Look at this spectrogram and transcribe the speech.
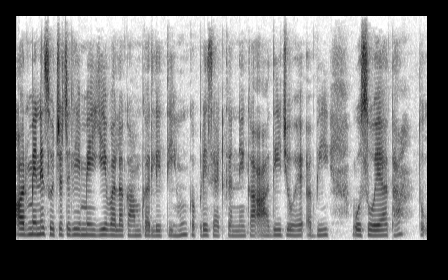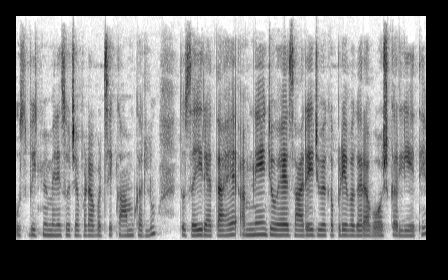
और मैंने सोचा चलिए मैं ये वाला काम कर लेती हूँ, कपड़े सेट करने का। आदि जो है अभी वो सोया था तो उस बीच में मैंने सोचा फटाफट से काम कर लूँ तो सही रहता है। हमने जो है सारे जो है कपड़े वगैरह वॉश कर लिए थे।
